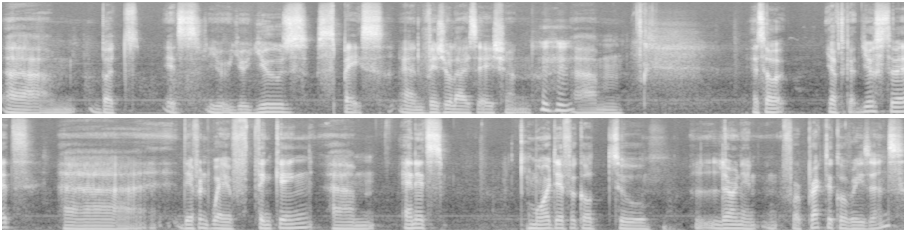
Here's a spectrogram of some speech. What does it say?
um, but it's you you use space and visualization Mhm. um, and so you have to get used to it uh, different way of thinking um, and it's more difficult to learn in for practical reasons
